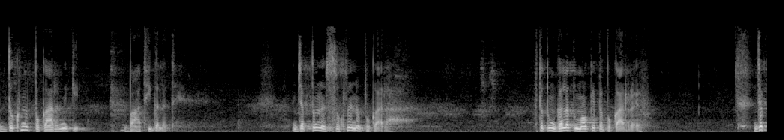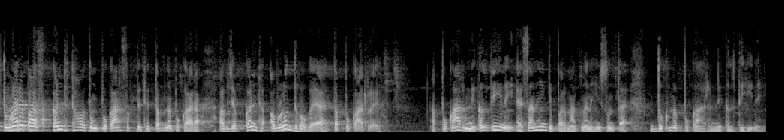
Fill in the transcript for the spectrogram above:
दुख में पुकारने की बात ही गलत है। जब तुमने सुख में ना पुकारा तो तुम गलत मौके पर पुकार रहे हो। जब तुम्हारे पास कंठ था और तुम पुकार सकते थे, तब ना पुकारा। अब जब कंठ अवरुद्ध हो गया है, तब पुकार रहे हो। अब पुकार निकलती ही नहीं। ऐसा नहीं कि परमात्मा नहीं सुनता है। दुख में पुकार निकलती ही नहीं।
